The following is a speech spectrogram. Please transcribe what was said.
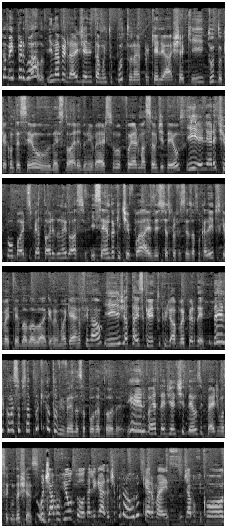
também perdoá-lo. E na verdade ele tá muito puto, né? Porque ele acha que tudo que aconteceu na história do universo foi armação de Deus e ele era tipo o bode expiatório do negócio. E sendo que, tipo, ah, existem as profecias do Apocalipse, que vai ter blá blá blá, uma guerra final, e já tá escrito que o diabo vai perder. E daí ele começou a pensar, por que, que eu tô vivendo essa porra toda? E aí ele vai até diante de Deus e pede uma segunda chance. O diabo viltou, tá ligado? Tipo, não, eu não quero mais. O diabo ficou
